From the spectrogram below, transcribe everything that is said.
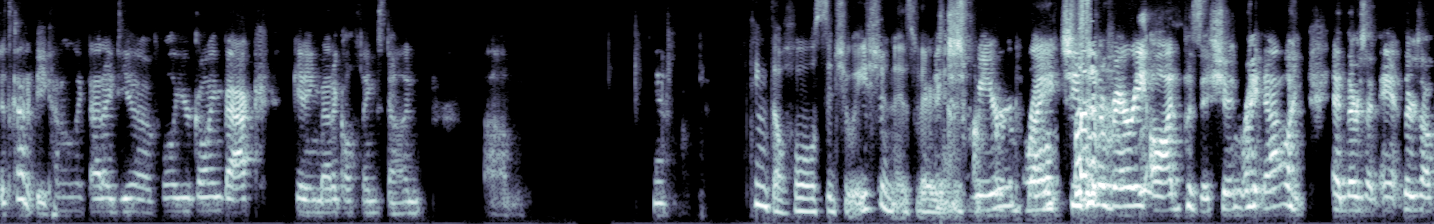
it's got to be kind of like that idea of well, you're going back, getting medical things done. Um, yeah, I think the whole situation is very it's just weird, right? She's in a very odd position right now, and and there's an there's a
